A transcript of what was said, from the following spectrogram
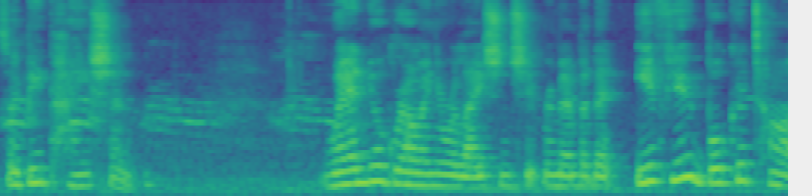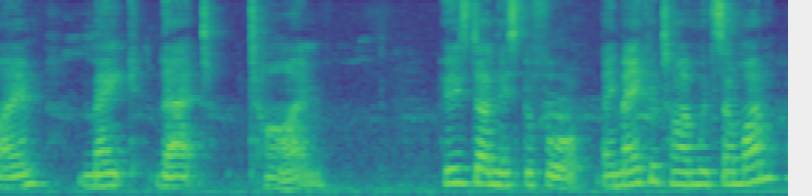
So be patient. When you're growing a relationship, remember that if you book a time, make that time. Who's done this before? They make a time with someone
